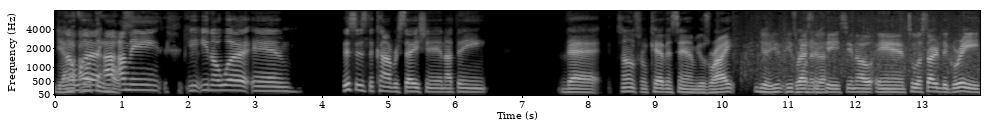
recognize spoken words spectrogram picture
Yeah you I, don't, I don't think I, I mean, you, you know what? And this is the conversation I think that comes from Kevin Samuels, right? Yeah, he, he's Rest one in peace, you know, and to a certain degree,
